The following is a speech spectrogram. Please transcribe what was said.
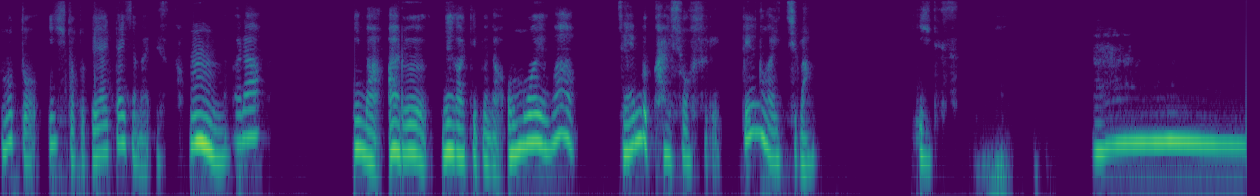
もっといい人と出会いたいじゃないですか。うんだ。から、今あるネガティブな思いは全部解消するっていうのが一番いいです。うーん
